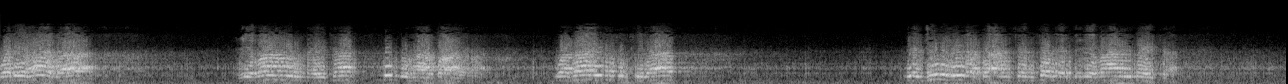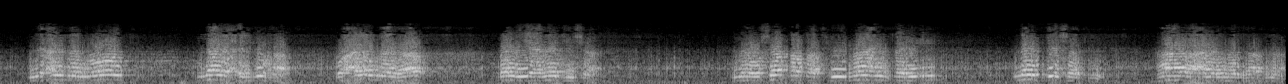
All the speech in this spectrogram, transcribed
ولهذا عظام الميتة كلها طاهرة. وفائدة الخلاف يجوز لك أن تنتفع بعظام الميتة لأن الموت لا يحلها وعلى المذهب بل هي نجسة. لو سقطت في ماء قليل نجسته هذا على المذهب. نعم.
